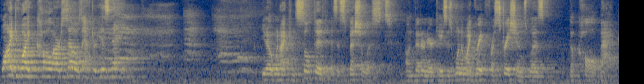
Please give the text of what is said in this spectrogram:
Why do I call ourselves after his name? You know, when I consulted as a specialist on veterinary cases, one of my great frustrations was the call back.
